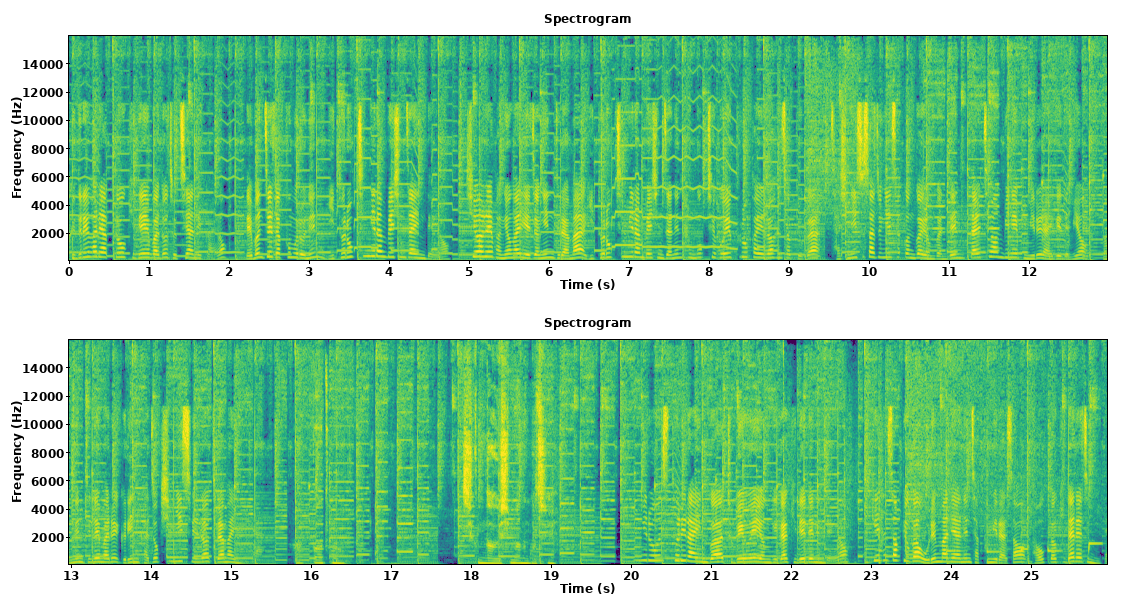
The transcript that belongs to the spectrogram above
그들의 활약도 기대해봐도 좋지 않을까요? 네 번째 작품으로는 이토록 친밀한 배신자인데요. 10월에 방영할 예정인 드라마 이토록 친밀한 배신자는 한국 최고의 프로파일러 한석규가 자신이 수사 중인 사건과 연관된 딸 최원빈의 비밀을 알게 되며 겪는 딜레마를 그린 가족 심리 스릴러 드라마입니다. 아빠도 지금 나 의심하는 거지. 흥미로운 스토리라인과 두 배우의 연기가 기대되는데요. 특히 한석규가 오랜만에 하는 작품이라서 더욱더 기다려집니다.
